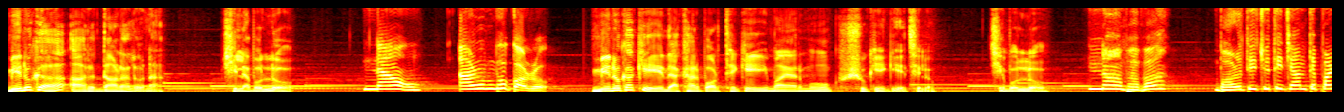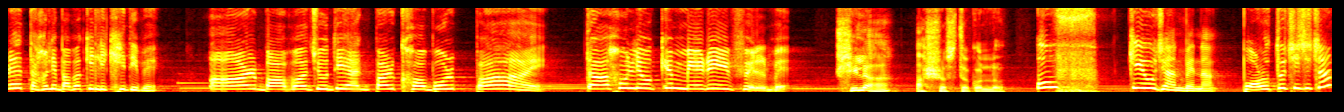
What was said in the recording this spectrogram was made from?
মেনকা আর দাঁড়াল না। শিলা বলল নাও আরম্ভ করো। মেনকাকে দেখার পর থেকেই মায়ার মুখ শুকিয়ে গিয়েছিল। সে বলল না বাবা বড়দি যদি জানতে পারে তাহলে বাবাকে লিখে দিবে। আর বাবা যদি একবার খবর পায় তাহলে ওকে মেরেই ফেলবে। শিলা আশ্বস্ত করল। উফ কেউ জানবে না। পড়ো তো চিঠিটা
